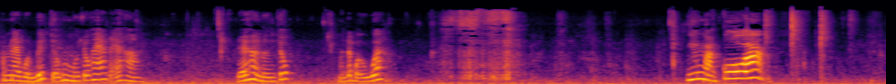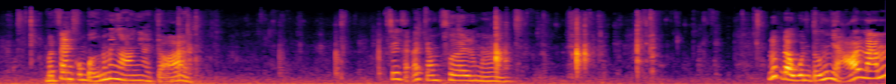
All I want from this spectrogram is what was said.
Hôm nay mình biết chỗ mình mua chỗ khác rẻ hơn. Rẻ hơn đường chút, Mà nó bự quá. Nhưng mà cua á, Mình phải ăn con bự, nó mới ngon nha, Trời ơi. Cái gạch ở trong phê luôn mà. Lúc đầu quỳnh tưởng nhỏ lắm.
